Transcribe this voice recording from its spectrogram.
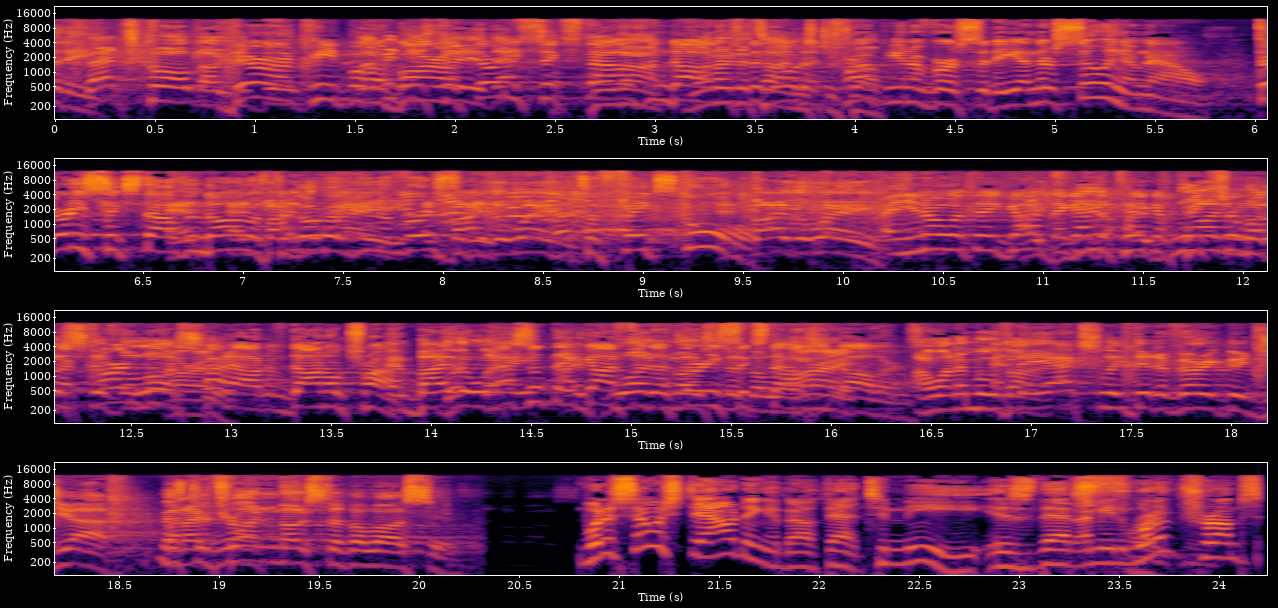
That's called- uh, there are people me that just borrowed tell you, that's- thirty-six hold thousand on, one dollars at a to go to Mr. Trump Trump. University, and they're suing him now. Thirty-six thousand And- dollars to go the to a university. by the way- That's a fake school. And by the way- and you know what they got? I've they got u- to take a I've won picture with of a the cardboard lawsuit. cutout of Donald Trump. And by the way, that's what they I've got for the most of the thirty-six thousand dollars. I wanna move on. They actually did a very good job, but Mr. I've Trump. won most of the lawsuit. What is so astounding about that to me is that I mean one of Trump's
